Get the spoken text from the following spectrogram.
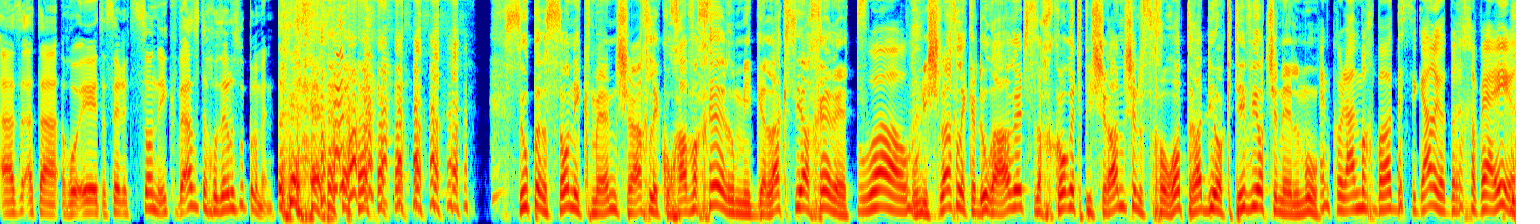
אז אתה רואה את הסרט סוניק, ואז אתה חוזר לסופרמן. Supersonic Man שייך לכוכב אחר, מגלקסיה אחרת. וואו. הוא נשלח לכדור הארץ לחקור את פשרן של סחורות רדיואקטיביות שנעלמו. הן כולן מוחבאות בסיגריות ברחבי העיר.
